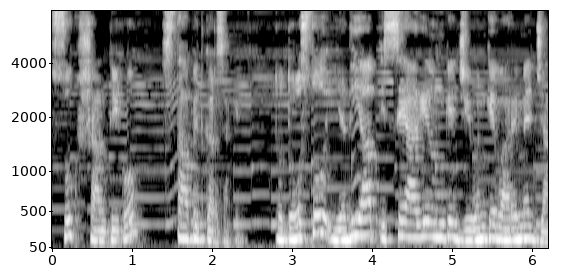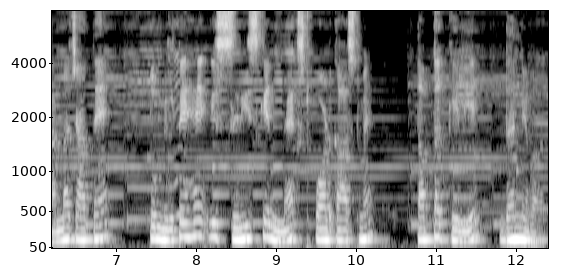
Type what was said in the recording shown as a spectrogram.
सुख शांति को स्थापित कर सके। तो दोस्तों, यदि आप इससे आगे उनके जीवन के बारे में जानना चाहते हैं तो मिलते हैं इस सीरीज़ के नेक्स्ट पॉडकास्ट में। तब तक के लिए धन्यवाद।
